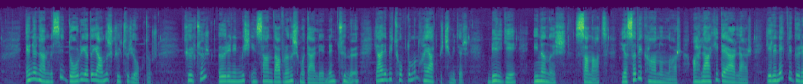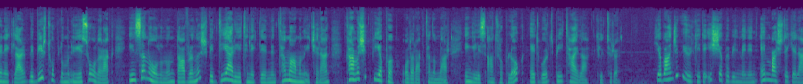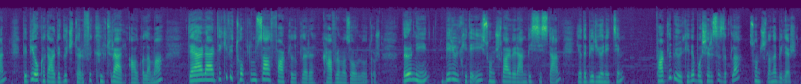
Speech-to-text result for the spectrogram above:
En önemlisi doğru ya da yanlış kültür yoktur. Kültür, öğrenilmiş insan davranış modellerinin tümü, yani bir toplumun hayat biçimidir. Bilgi, inanış, sanat, yasa ve kanunlar, ahlaki değerler, gelenek ve görenekler ve bir toplumun üyesi olarak insanoğlunun davranış ve diğer yeteneklerinin tamamını içeren karmaşık bir yapı olarak tanımlar İngiliz antropolog Edward B. Tyler kültürü. Yabancı bir ülkede iş yapabilmenin en başta gelen ve bir o kadar da güç tarafı kültürel algılama, değerlerdeki ve toplumsal farklılıkları kavrama zorluğudur. Örneğin bir ülkede iyi sonuçlar veren bir sistem ya da bir yönetim farklı bir ülkede başarısızlıkla sonuçlanabilir.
